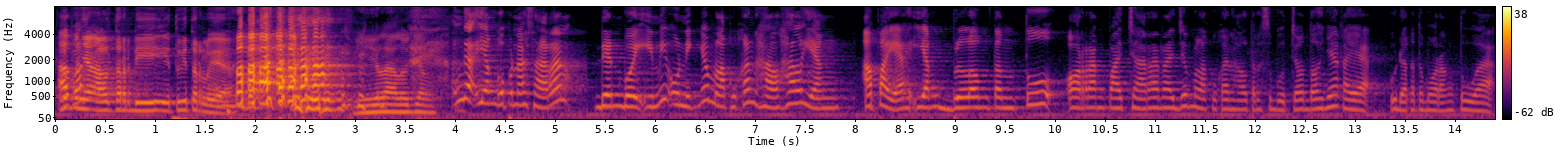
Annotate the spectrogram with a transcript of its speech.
Apa? punya alter di Twitter lo ya? Gila lo Jang. Enggak, yang gue penasaran, Dan Boy ini uniknya melakukan hal-hal yang apa ya, yang belum tentu orang pacaran aja melakukan hal tersebut. Contohnya kayak udah ketemu orang tua,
